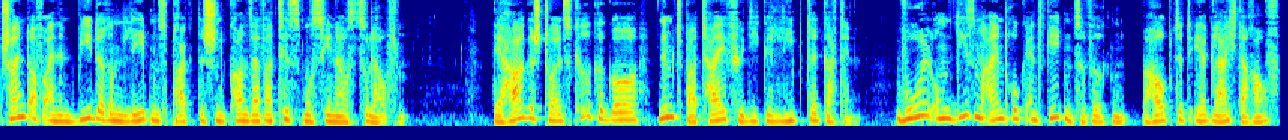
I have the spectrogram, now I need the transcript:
scheint auf einen biederen lebenspraktischen Konservatismus hinauszulaufen. Der Hagestolz Kierkegaard nimmt Partei für die geliebte Gattin. Wohl um diesem Eindruck entgegenzuwirken, behauptet er gleich darauf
